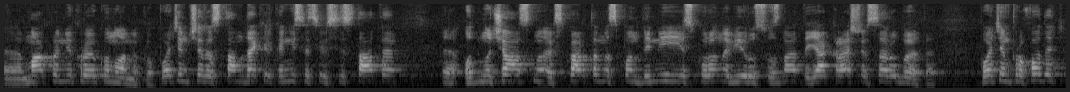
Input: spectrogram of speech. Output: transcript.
макро-мікроекономіку. Потім через там декілька місяців всі стати одночасно експертами з пандемії, з коронавірусу, знати, як краще все робити. Потім проходить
